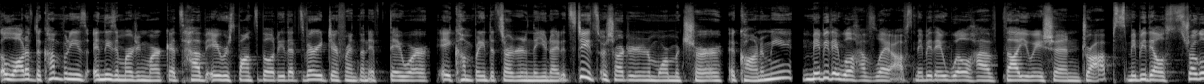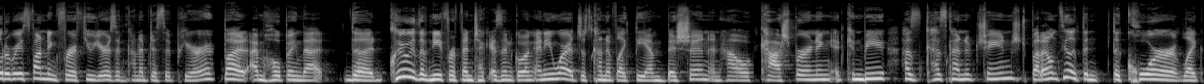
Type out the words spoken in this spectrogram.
A lot of the companies in these emerging markets have a responsibility that's very different than if they were a company that started in the United States or started in a more mature economy. Maybe they will have layoffs. Maybe they will have valuation drops. Maybe they'll struggle to raise funding for a few years and kind of disappear. But I'm hoping that the clearly the need for fintech isn't going anywhere. It's just kind of like the ambition and how cash burning it can be has has kind of changed. But I don't see like the the core like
